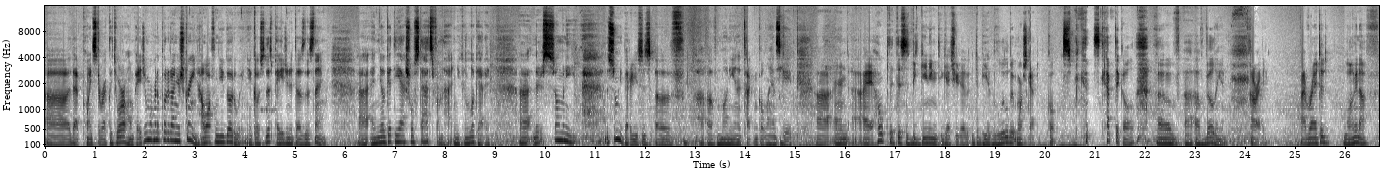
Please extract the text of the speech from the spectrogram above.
uh, that points directly to our homepage, and we're going to put it on your screen. How often do you go to it? And it goes to this page and it does this thing, uh, and you'll get the actual stats from that, and you can look at it. Uh, there's so many, there's so many better uses of uh, of money in a technical landscape, uh, and I hope that this is beginning to get you to, to be a little bit more skeptical skeptical of uh, of building it. Alrighty, I've ranted long enough.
